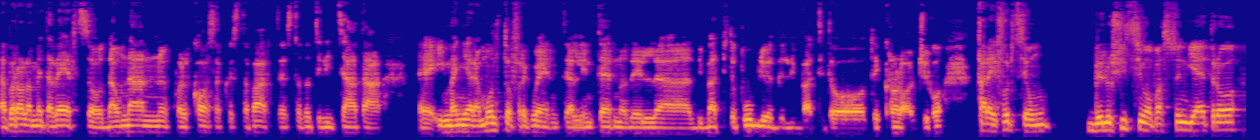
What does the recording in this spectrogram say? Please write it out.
la parola metaverso da un anno e qualcosa a questa parte è stata utilizzata eh, in maniera molto frequente all'interno del uh, dibattito pubblico e del dibattito tecnologico, farei forse un velocissimo passo indietro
